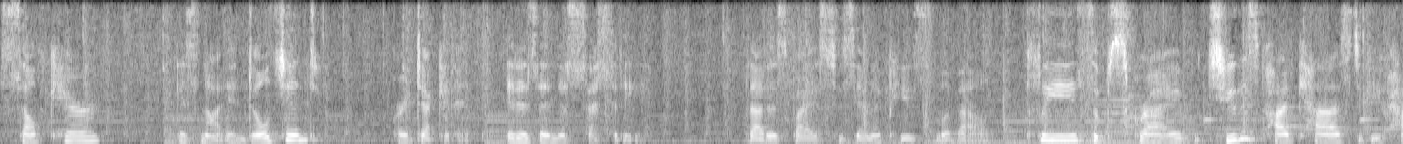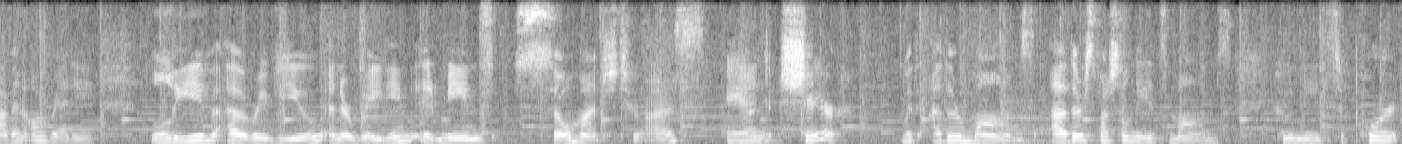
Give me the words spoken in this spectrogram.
Self care is not indulgent or decadent, it is a necessity. That is by Susanna Peace Lavelle. Please subscribe to this podcast if you haven't already. Leave a review and a rating, it means so much to us. And share with other moms, other special needs moms who need support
